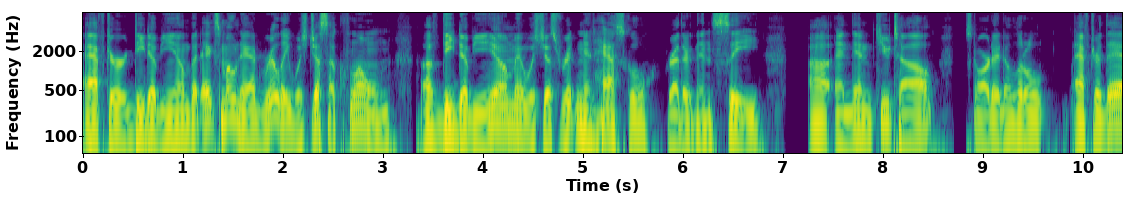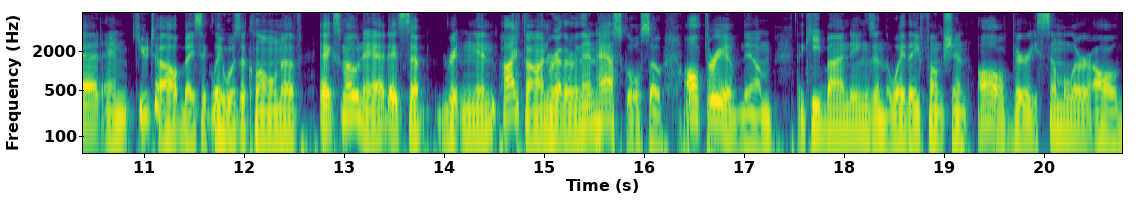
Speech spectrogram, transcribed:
after DWM, but Xmonad really was just a clone of DWM. It was just written in Haskell rather than C. Uh, and then Qtile started a little after that, and Qtile basically was a clone of Xmonad, except written in Python rather than Haskell. So all three of them, the key bindings and the way they function, all very similar, all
